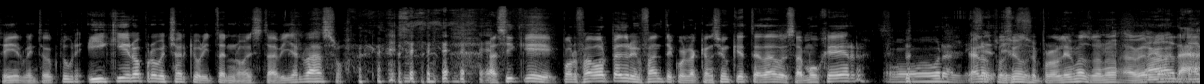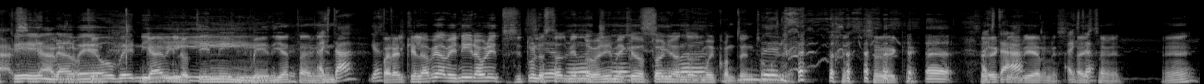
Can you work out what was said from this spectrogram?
Sí, el 20 de octubre. Y quiero aprovechar que ahorita no está Villalbazo. Así que, por favor, Pedro Infante, con la canción que te ha dado esa mujer. Órale. ¿Ya nos pusimos en problemas o no? A ver, ah, que Gaby la lo veo tiene- venir. Gaby lo tiene inmediatamente. Ahí está, ya está. Para el que la vea venir ahorita, si tú la estás viendo venir, me quedo Toño, andas muy contento. de muy bien. Se ve que, se Ahí ve que es viernes. ahí Ahí, está. está bien. ¿Eh?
